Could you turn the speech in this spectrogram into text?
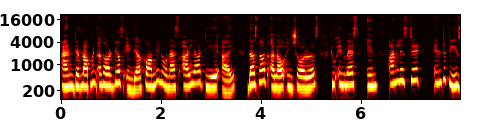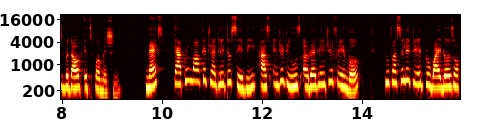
and Development Authority of India, commonly known as IRDAI, does not allow insurers to invest in unlisted entities without its permission. Next, capital market regulator SEBI has introduced a regulatory framework to facilitate providers of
